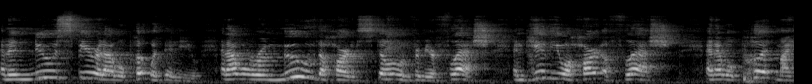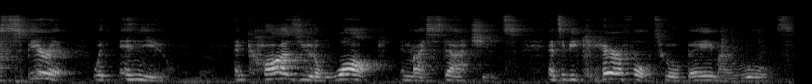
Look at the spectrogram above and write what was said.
and a new spirit I will put within you. And I will remove the heart of stone from your flesh, and give you a heart of flesh. And I will put my spirit within you, and cause you to walk in my statutes, and to be careful to obey my rules.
